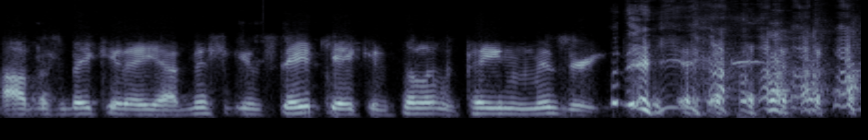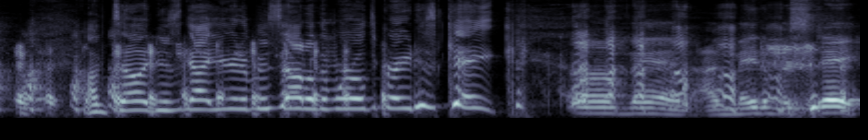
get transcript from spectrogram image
I'll just make it a uh, Michigan State cake and fill it with pain and misery. There you go. I'm telling you, Scott, you're going to miss out on the world's greatest cake. Oh man, I made a mistake.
